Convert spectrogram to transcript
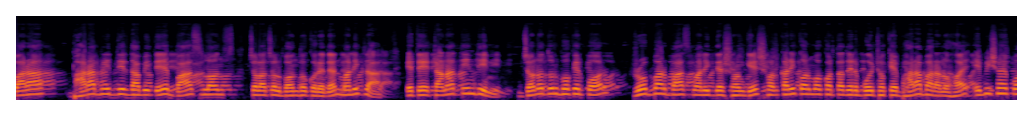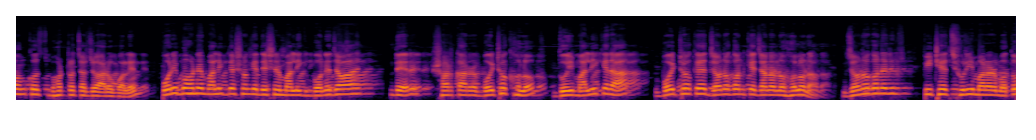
বাড়া ভাড়া বৃদ্ধির দাবিতে বাস লঞ্চ চলাচল বন্ধ করে দেন মালিকরা। এতে টানা তিন দিন জনদুর্ভোগের পর রোববার বাস মালিকদের সঙ্গে সরকারি কর্মকর্তাদের বৈঠকে ভাড়া বাড়ানো হয়। এ বিষয়ে পঙ্কজ ভট্টাচার্য আরও বলেন পরিবহনে মালিকদের সঙ্গে দেশের মালিক বনে যাওয়ায় দের সরকার বৈঠক হলো, দুই মালিকেরা বৈঠকে জনগণকে জানানো হলো না। জনগণের পিঠে ছুরি মারার মতো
